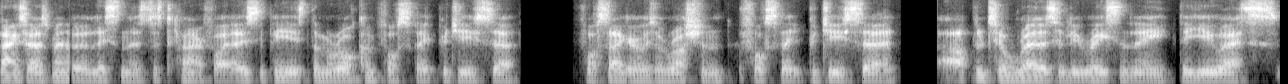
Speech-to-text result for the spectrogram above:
Thanks, Esme. For listeners, just to clarify, OCP is the Moroccan phosphate producer. PhosAgro is a Russian phosphate producer up until relatively recently, the US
